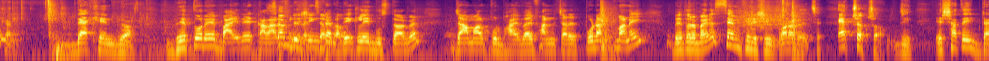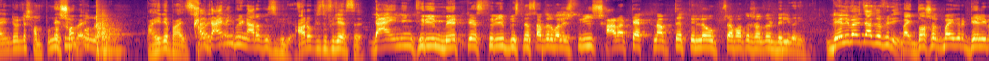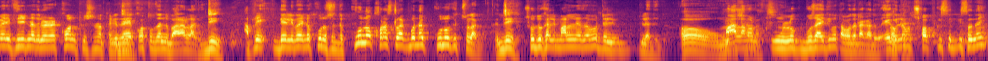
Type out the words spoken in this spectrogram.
দেখেন। ভিউয়ার্স ভেতরে বাইরে কালার ফিনিশিংটা দেখলেই বুঝতে পারবেন। জামালপুর ভাই ভাই ফার্নিচারের প্রোডাক্ট মানেই ভেতরে বাইরে সেম ফিনিশিং করা রয়েছে। একশো একশো। জি এর সাথে এই ডাইনিং টেবিলটা সম্পূর্ণ? সম্পূর্ণ বাইরে ভাই খালি ডাইনিং ফ্রি না আরও কিছু ফ্রি আরও কিছু ফ্রি আছে? ডাইনিং ফ্রি মেট্রেস ফ্রি বিছনা চাদর বালিশ ফ্রি সারা ট্যাক নাপতে তুললে উপচা পাতর সব ডেলিভারি ফ্রি ডেলিভারি চার্জও ফ্রি ভাই দশক বাইক ডেলিভারি ফ্রি না দিলে এটা কনফিউশন থাকে যে কত দিন ভাড়া লাগে। জি। আপনি ডেলিভারি কোনো চিন্তা কোনো খরচ লাগবে না কোনো কিছু লাগবে। জি। শুধু খালি মাল নিয়ে যাব ডেলিভারি দিবো। ও মাল আমার লোক বুঝাই দিব তারপরে টাকা দেবো। এগুলো. সব কিছুর পিছনেই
